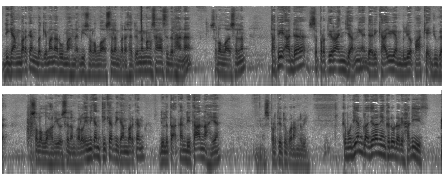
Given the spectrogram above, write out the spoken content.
Digambarkan bagaimana rumah Nabi SAW pada saat itu memang sangat sederhana. Wasallam tapi ada seperti ranjang ya dari kayu yang beliau pakai juga. Wasallam. Kalau ini kan tikar digambarkan diletakkan di tanah ya. Seperti itu kurang lebih. Kemudian pelajaran yang kedua dari hadis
